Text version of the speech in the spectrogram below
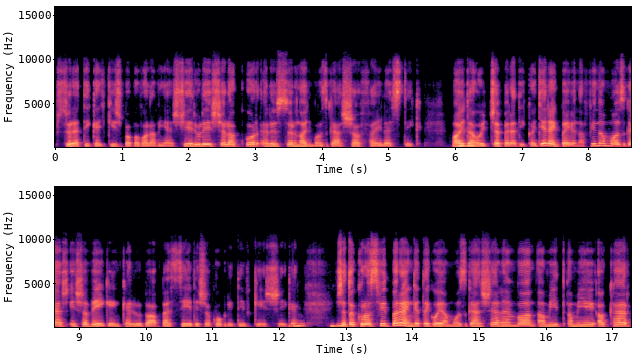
születik egy kisbaba valamilyen sérüléssel, akkor először nagy mozgással fejlesztik majd uh-huh. ahogy cseperedik a gyerek, bejön a finom mozgás, és a végén kerül be a beszéd és a kognitív készségek. Uh-huh. És hát a crossfitben rengeteg olyan mozgás ellen van, amit, ami akár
